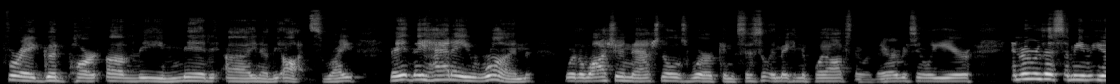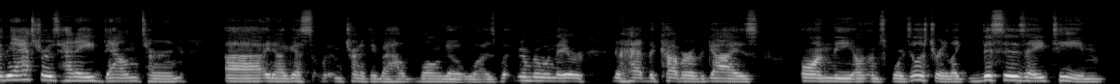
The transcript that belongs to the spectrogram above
for a good part of the mid, uh, you know, the aughts, right? They they had a run where the Washington Nationals were consistently making the playoffs. They were there every single year. And remember this, I mean, you know, the Astros had a downturn. Uh, you know, I guess I'm trying to think about how long ago it was, but remember when they were, you know, had the cover of the guys on the on, on Sports Illustrated. Like this is a team,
